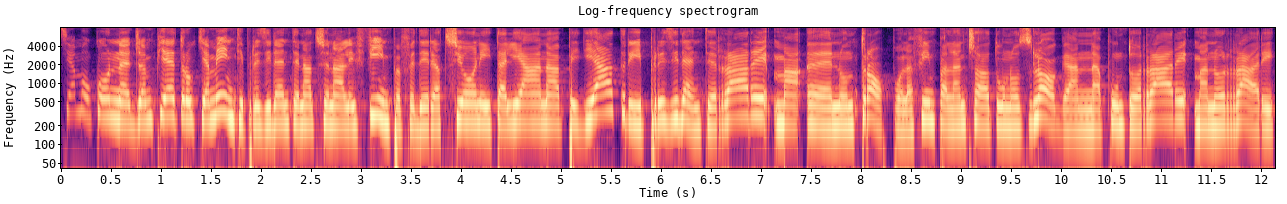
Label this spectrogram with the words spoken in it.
Siamo con Giampietro Chiamenti, presidente nazionale FIMP, Federazione Italiana Pediatri, presidente rare ma eh, non troppo. La FIMP ha lanciato uno slogan appunto rare ma non rari.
